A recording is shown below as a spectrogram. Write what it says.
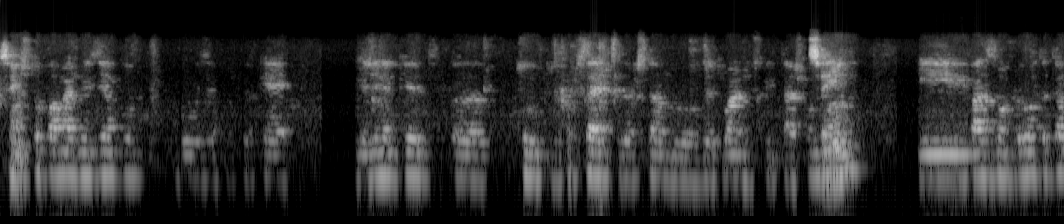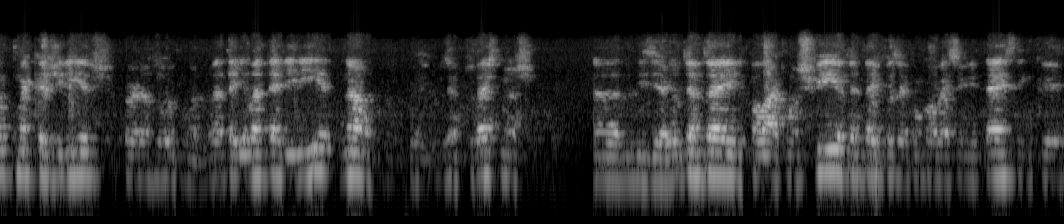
sim. estou a falar mais do exemplo, do exemplo porque é, imagina que uh, tu, percebes da questão dos 8 anos que estás com e fazes uma pergunta, então como é que agirias para resolver o problema? Até, ele até diria, não, por exemplo, tu deste, mas uh, dizer, eu tentei falar com a chefia, eu tentei fazer com que houvesse um testing, que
